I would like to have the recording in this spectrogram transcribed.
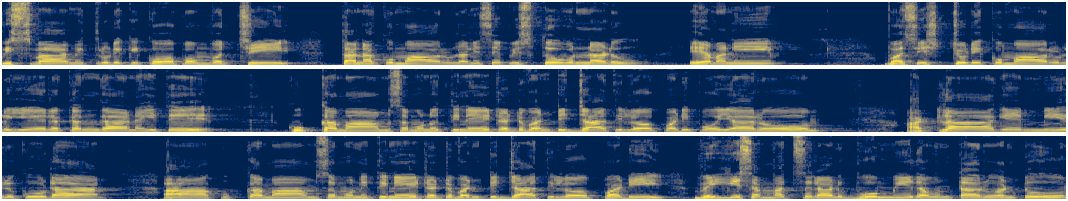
విశ్వామిత్రుడికి కోపం వచ్చి తన కుమారులని శపిస్తూ ఉన్నాడు. ఏమని? వశిష్ఠుడి కుమారులు ఏ రకంగానైతే కుక్క మాంసమును తినేటటువంటి జాతిలో పడిపోయారో అట్లాగే మీరు కూడా ఆ కుక్క మాంసముని తినేటటువంటి జాతిలో పడి వెయ్యి సంవత్సరాలు భూమి మీద ఉంటారు అంటూ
